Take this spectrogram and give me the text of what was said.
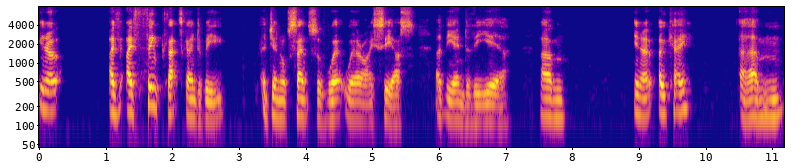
you know, I, I think that's going to be a general sense of where, where I see us at the end of the year. Um, you know, okay. Um,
